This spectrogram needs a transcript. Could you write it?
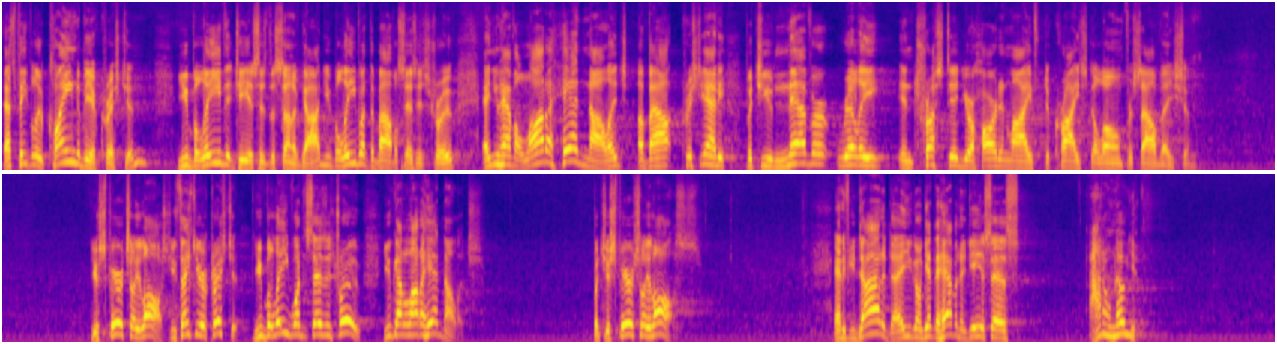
That's people who claim to be a Christian, you believe that Jesus is the Son of God. You believe what the Bible says is true. And you have a lot of head knowledge about Christianity, but you've never really entrusted your heart and life to Christ alone for salvation. You're spiritually lost. You think you're a Christian. You believe what it says is true. You've got a lot of head knowledge, but you're spiritually lost. And if you die today, you're going to get to heaven, and Jesus says, I don't know you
